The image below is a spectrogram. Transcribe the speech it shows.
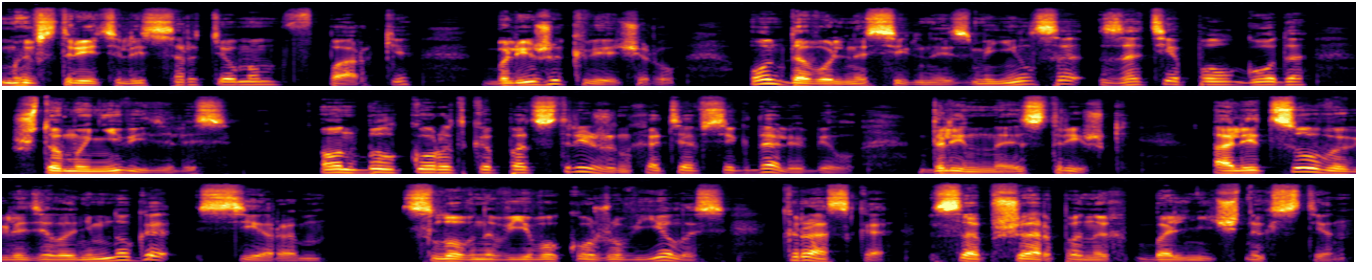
Мы встретились с Артемом в парке ближе к вечеру. Он довольно сильно изменился за те полгода, что мы не виделись. Он был коротко подстрижен, хотя всегда любил длинные стрижки, а лицо выглядело немного серым, словно в его кожу въелась краска с обшарпанных больничных стен.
